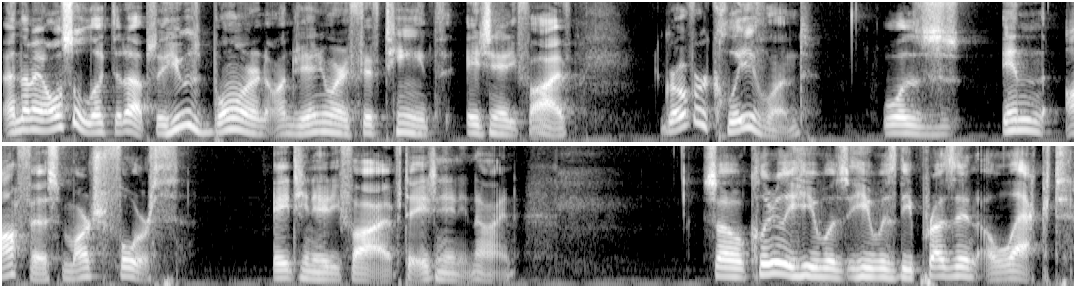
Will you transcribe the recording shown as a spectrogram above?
And then I also looked it up. So he was born on January 15th, 1885. Grover Cleveland was in office March 4th, 1885 to 1889. So clearly he was he was the president elect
